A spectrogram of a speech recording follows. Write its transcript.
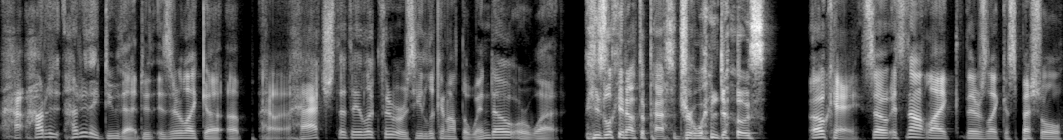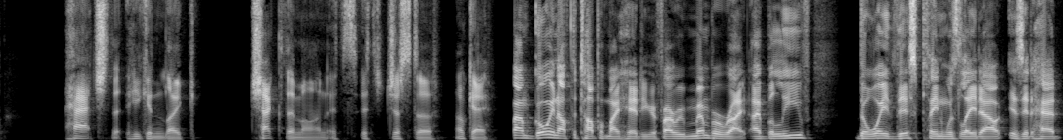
how, how do how do they do that? Do, is there like a, a, a hatch that they look through, or is he looking out the window, or what? he's looking out the passenger windows. Okay, so it's not like there's like a special hatch that he can like check them on. It's it's just a okay. I'm going off the top of my head here. If I remember right, I believe the way this plane was laid out is it had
